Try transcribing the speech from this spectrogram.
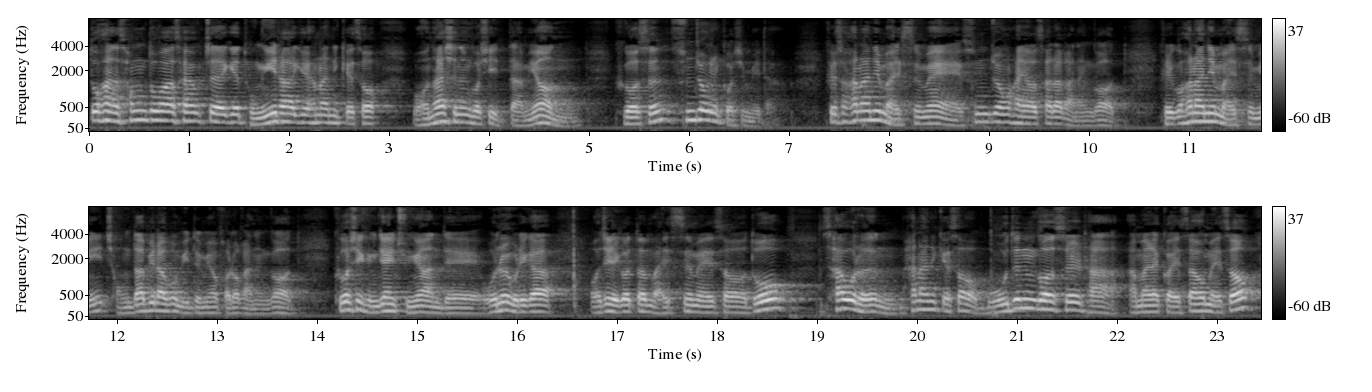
또한 성도와 사역자에게 동일하게 하나님께서 원하시는 것이 있다면 그것은 순종일 것입니다. 그래서 하나님 말씀에 순종하여 살아가는 것, 그리고 하나님 말씀이 정답이라고 믿으며 걸어가는 것, 그것이 굉장히 중요한데 오늘 우리가 어제 읽었던 말씀에서도 사울은 하나님께서 모든 것을 다 아말렉과의 싸움에서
